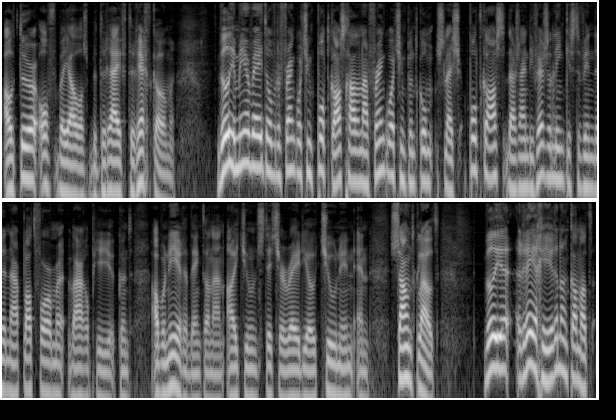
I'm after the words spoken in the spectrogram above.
auteur of bij jou als bedrijf terechtkomen. Wil je meer weten over de Frankwatching podcast? Ga dan naar frankwatching.com slash podcast. Daar zijn diverse linkjes te vinden naar platformen waarop je je kunt abonneren. Denk dan aan iTunes, Stitcher Radio, TuneIn en Soundcloud. Wil je reageren? Dan kan dat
